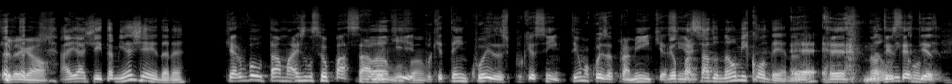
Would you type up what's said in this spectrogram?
Que legal. Aí ajeita a minha agenda, né? Quero voltar mais no seu passado Vamos, aqui, vamos. porque tem coisas, porque assim, tem uma coisa pra mim que assim, Meu passado não me condena. né? é, é, não, tenho certeza. condena.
